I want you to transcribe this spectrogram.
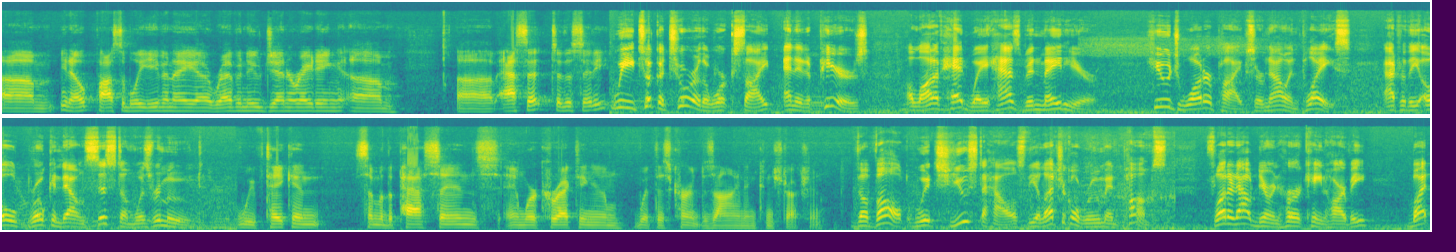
um, you know, possibly even a, uh revenue generating um, uh, asset to the city. We took a tour of the work site, and it appears a lot of headway has been made here. Huge water pipes are now in place after the old broken down system was removed. We've taken some of the past sins and we're correcting them with this current design and construction. The vault, which used to house the electrical room and pumps, flooded out during Hurricane Harvey, but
